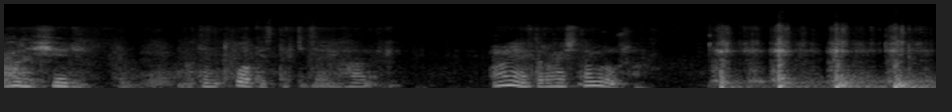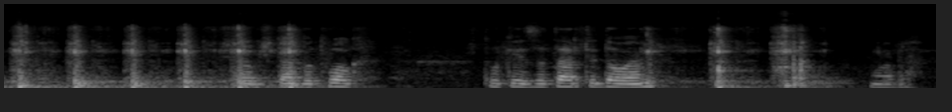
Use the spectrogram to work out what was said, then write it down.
Ale siedzi, bo ten tłok jest taki zajechany. O nie, trochę się tam rusza. Musiał być tak, bo tłok, tłok jest zatarty dołem. Dobra.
